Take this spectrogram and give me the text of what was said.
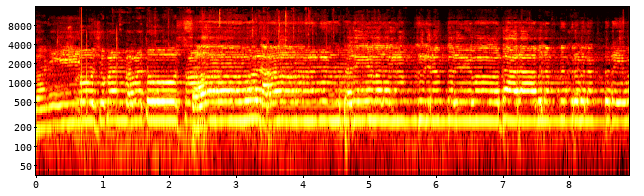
गणेशो शुभं भवतु तदेव लग्नं सुदिनं तदेव ताराबलं चन्द्रबलं तदेव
